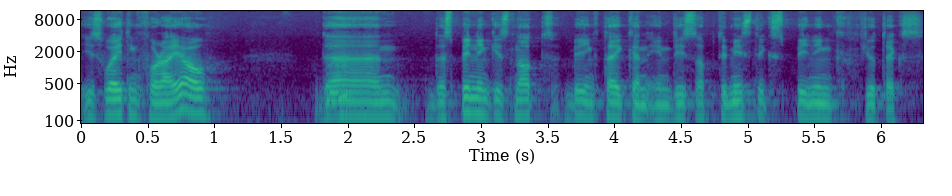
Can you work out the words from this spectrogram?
is waiting for I/O, then the spinning is not being taken in this optimistic spinning mutex,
